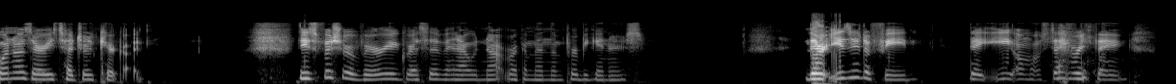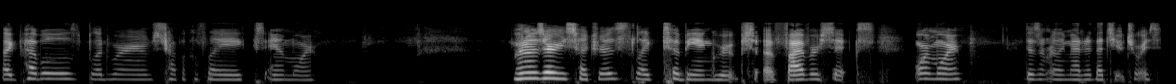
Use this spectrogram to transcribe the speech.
Buenos Aires Tetra Care Guide. These fish are very aggressive and I would not recommend them for beginners. They're easy to feed. They eat almost everything, like pebbles, bloodworms, tropical flakes, and more. Buenos Aires tetras like to be in groups of five or six, or more. Doesn't really matter, that's your choice.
